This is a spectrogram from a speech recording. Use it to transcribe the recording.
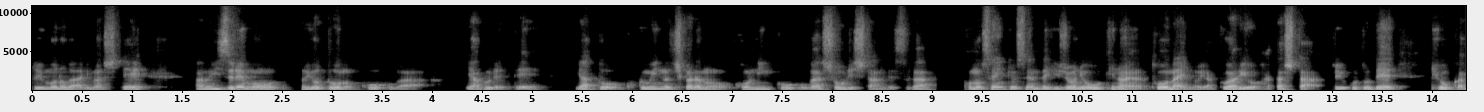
というものがありまして、あの、いずれも与党の候補が敗れて、野党、国民の力の公認候補が勝利したんですが、この選挙戦で非常に大きな党内の役割を果たしたということで、評価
